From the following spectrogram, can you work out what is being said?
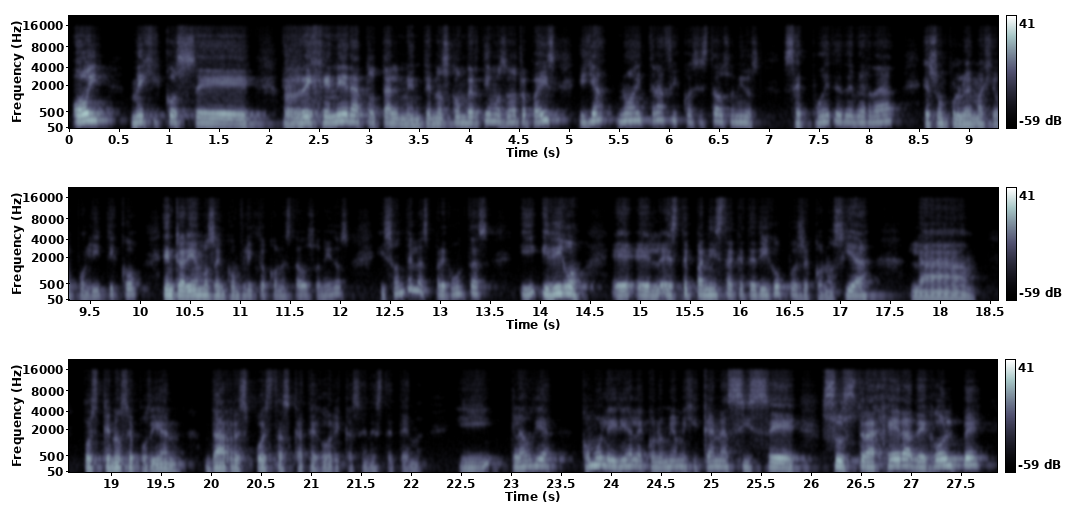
Hoy México se regenera totalmente, nos convertimos en otro país y ya no hay tráfico hacia Estados Unidos. ¿Se puede de verdad? ¿Es un problema geopolítico? ¿Entraríamos en conflicto con Estados Unidos? Y son de las preguntas, y, digo, eh, este panista que te digo, pues reconocía la, pues que no se podían dar respuestas categóricas en este tema. Y Claudia, ¿cómo le iría a la economía mexicana si se sustrajera de golpe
